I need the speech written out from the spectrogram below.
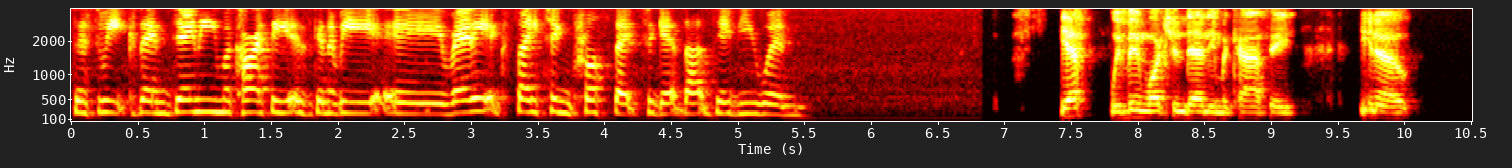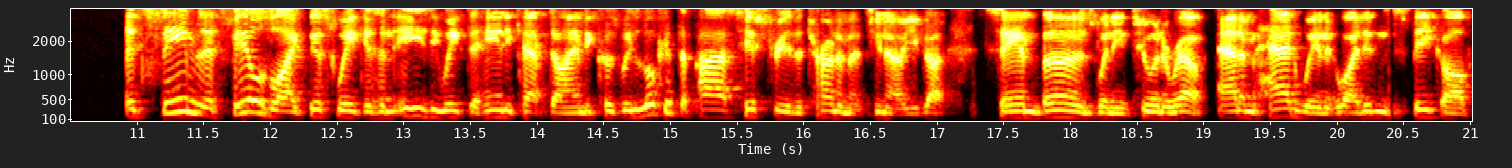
this week, then Denny McCarthy is going to be a very exciting prospect to get that debut win. Yep, we've been watching Danny McCarthy. You know, it seems, it feels like this week is an easy week to handicap, Diane, because we look at the past history of the tournament. You know, you got Sam Burns winning two in a row, Adam Hadwin, who I didn't speak of,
